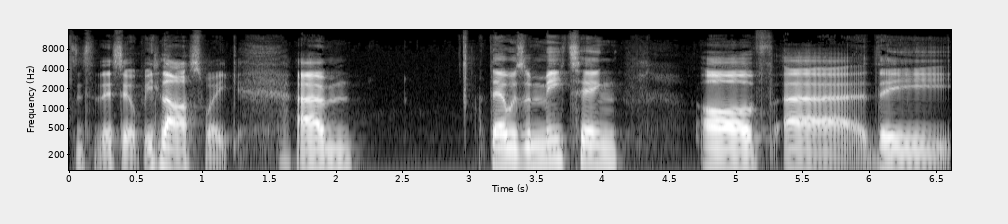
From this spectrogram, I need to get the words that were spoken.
To this, it'll be last week. Um, there was a meeting of uh, the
